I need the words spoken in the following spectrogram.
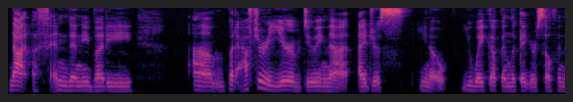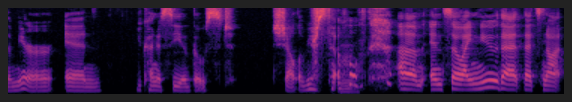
not offend anybody. Um, but after a year of doing that, I just, you know, you wake up and look at yourself in the mirror and you kind of see a ghost shell of yourself. Mm. Um, and so I knew that that's not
